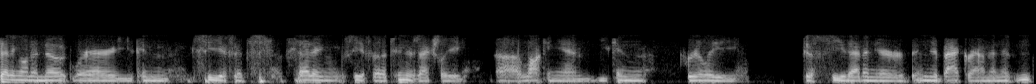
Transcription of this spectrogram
setting on a note where you can see if it's setting see if the tuner's actually uh locking in you can really just see that in your in your background, and it,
